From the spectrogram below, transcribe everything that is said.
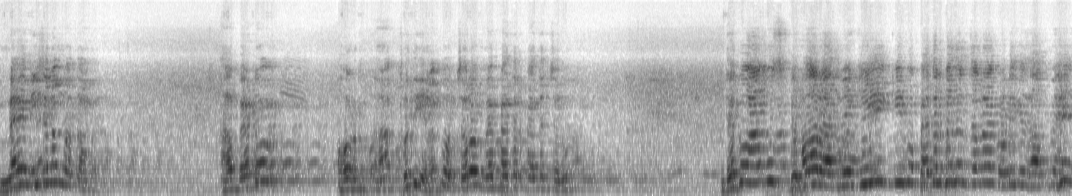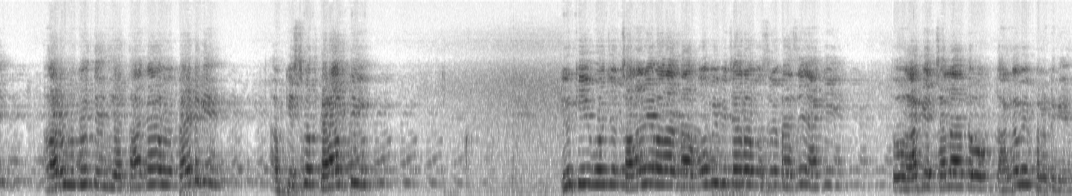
मैं नहीं चलूँगा तांगा आप बैठो और आप खुद ही हको चलो मैं पैदल पैदल चलूँगा देखो, आप उस बीमार आदमी की कि वो पैदल पैदल चल रहा है घोड़ी के साथ में, और उनको दे दिया तागा वो बैठ गए। अब किस्मत खराब थी। क्योंकि वो जो चलाने वाला था, वो भी बेचारा उसने वैसे आके तो आगे चला तो तांगा भी पलट गया।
